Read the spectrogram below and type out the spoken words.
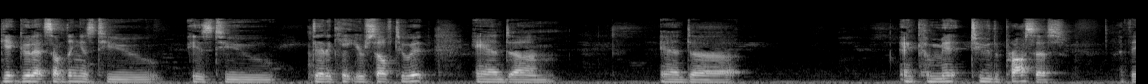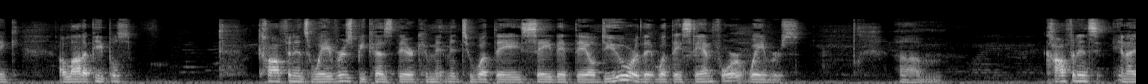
get good at something is to is to dedicate yourself to it and um, and uh, and commit to the process. I think a lot of people's confidence wavers because their commitment to what they say that they'll do or that what they stand for wavers. Um, confidence, and I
